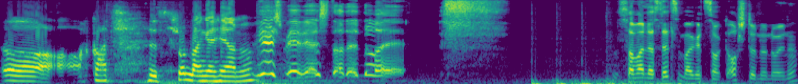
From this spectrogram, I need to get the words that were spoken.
Oh, oh Gott, das ist schon lange her, ne? Wir spielen wieder Stunde Null. Was haben wir das letzte Mal gezockt? Auch Stunde Null, ne?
